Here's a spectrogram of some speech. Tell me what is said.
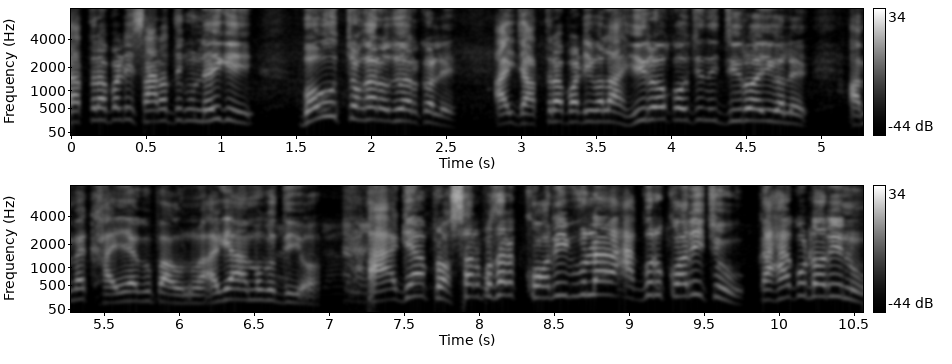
ଯାତ୍ରା ପାର୍ଟି ସାରଥିକୁ ନେଇକି ବହୁତ ଟଙ୍କା ରୋଜଗାର କଲେ ଆଜି ଯାତ୍ରା ପାର୍ଟି ବାଲା ହିରୋ କହୁଛନ୍ତି ଜିରୋ ହୋଇଗଲେ ଆମେ ଖାଇବାକୁ ପାଉନୁ ଆଜ୍ଞା ଆମକୁ ଦିଅ ଆଜ୍ଞା ପ୍ରସାର ପ୍ରସାର କରିବୁ ନା ଆଗରୁ କରିଛୁ କାହାକୁ ଡରିନୁ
